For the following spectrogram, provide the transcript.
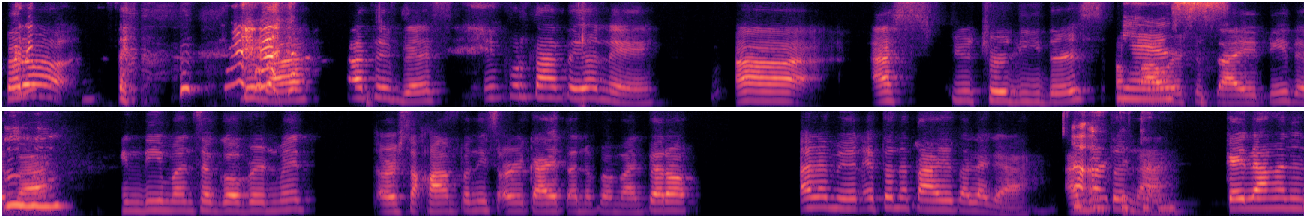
Pero, di ba? Ate Bless, importante yun eh. Ah, as future leaders of our Yes. society, di ba? Mhm. Hindi man sa government or sa companies or kahit ano pa man. Pero, alam mo yun, ito na tayo talaga. Andito na. Kailangan na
